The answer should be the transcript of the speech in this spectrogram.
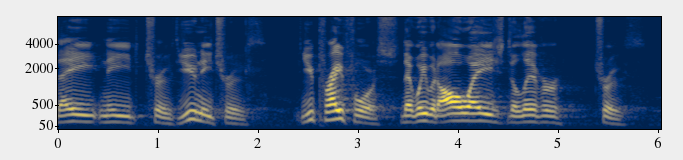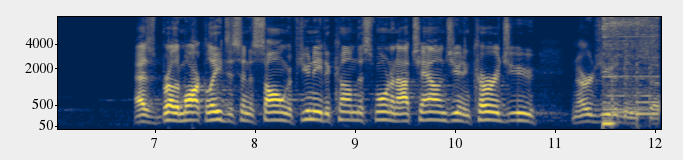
They need truth. You need truth. You pray for us that we would always deliver truth. As Brother Mark leads us in a song, if you need to come this morning, I challenge you and encourage you and urge you to do so.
